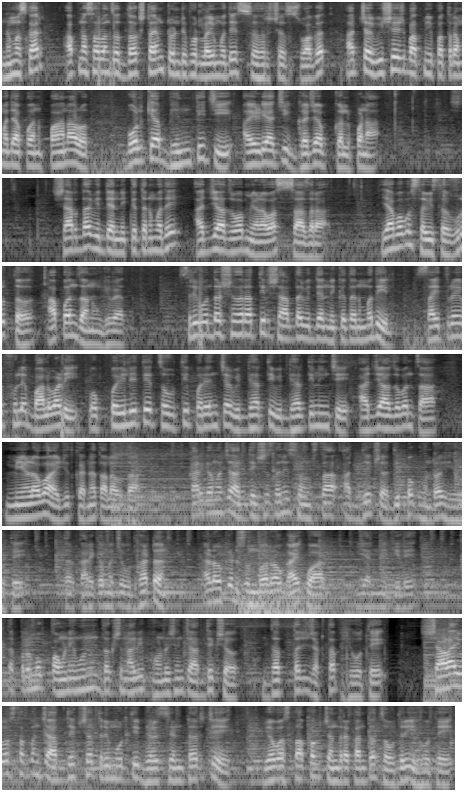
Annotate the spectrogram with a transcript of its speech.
नमस्कार. आपणा सर्वांचं दक्ष टाईम ट्वेंटी फोर लाईव्हमध्ये सहर्ष स्वागत. आजच्या विशेष बातमीपत्रामध्ये आपण पाहणार आहोत बोलक्या भिंतीची आयडियाची गजब कल्पना. शारदा विद्या निकेतनमध्ये आजी आजोबा मेळावा साजरा. याबाबत सविस्तर वृत्त आपण जाणून घेऊयात. श्रीगोंदा शहरातील शारदा विद्या निकेतनमधील सावित्रीबाई फुले बालवाडी व पहिली ते चौथीपर्यंतच्या विद्यार्थी विद्यार्थिनींचे आजी आजोबांचा मेळावा आयोजित करण्यात आला होता. कार्यक्रमाच्या अध्यक्षस्थानी संस्था अध्यक्ष दीपक होनराव हे होते. तर कार्यक्रमाचे उद्घाटन ॲडव्होकेट झुंबरराव गायकवाड यांनी केले. तर प्रमुख पाहुणे म्हणून दक्ष नागरी फाउंडेशनचे अध्यक्ष दत्ताजी जगताप हे होते. शाळा व्यवस्थापनचे अध्यक्ष त्रिमूर्ती भेल सेंटरचे व्यवस्थापक चंद्रकांत चौधरी होते.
